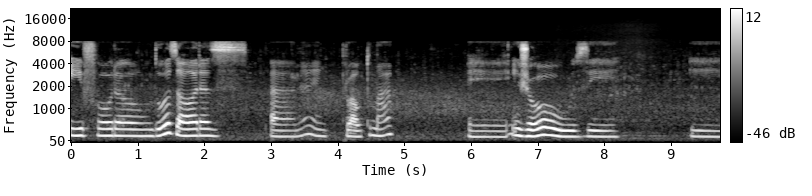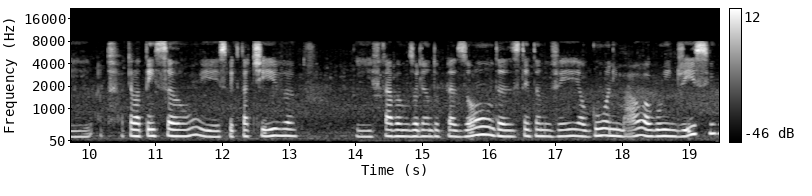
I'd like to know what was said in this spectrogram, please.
e foram duas horas ah, né, para o alto mar, é, enjoos e, e aquela tensão e expectativa. E ficávamos olhando para as ondas, tentando ver algum animal, algum indício.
